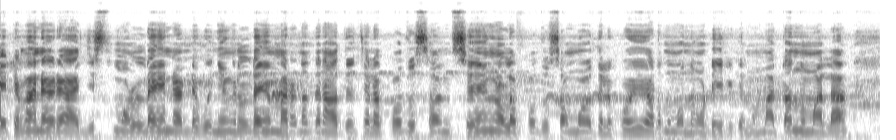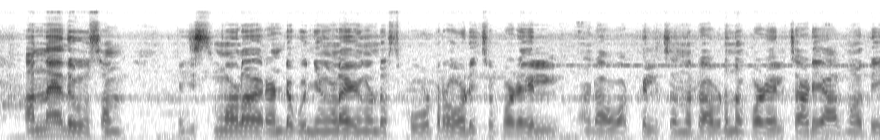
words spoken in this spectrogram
ഏറ്റുമാനൂർ അജിസ്മോളുടെയും രണ്ട് കുഞ്ഞുങ്ങളുടെയും മരണത്തിനകത്ത് ചില പൊതു സംശയങ്ങൾ പൊതുസമൂഹത്തിൽ പോയി ഉയർന്നു വന്നുകൊണ്ടിരിക്കുന്നു. മറ്റൊന്നുമല്ല അന്നേ ദിവസം ജിസ്മോൾ രണ്ട് കുഞ്ഞുങ്ങളെയും കൊണ്ട് സ്കൂട്ടർ ഓടിച്ച് പുഴയിൽ വക്കിൽ ചെന്നിട്ട് അവിടുന്ന് പുഴയിൽ ചാടി ആത്മഹത്യ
